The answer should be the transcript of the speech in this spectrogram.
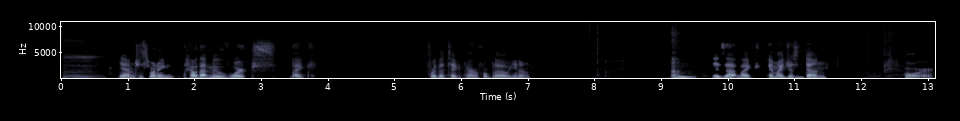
Hmm. Yeah, I'm just wondering how that move works. Like, for the take a powerful blow, you know? Um, Is that like, am I just done? Or,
